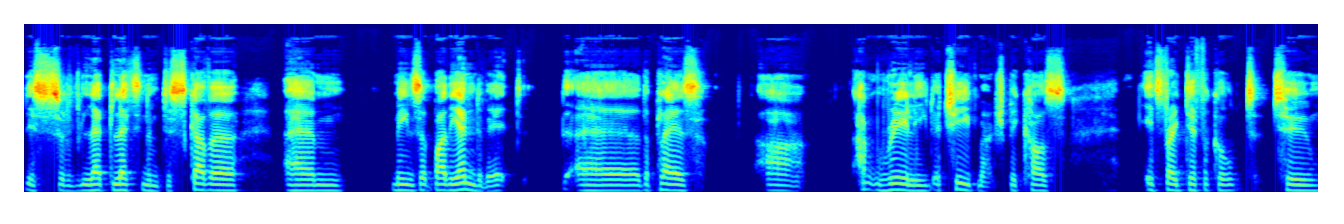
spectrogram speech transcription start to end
this sort of let, letting them discover um, means that by the end of it uh, the players are haven't really achieved much because it's very difficult to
